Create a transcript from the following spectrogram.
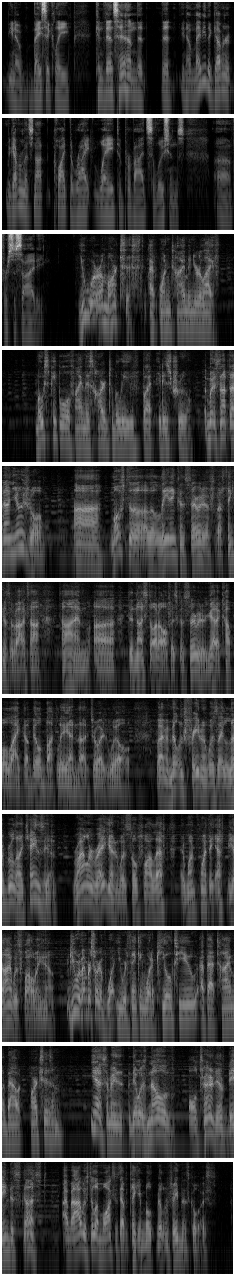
you know, basically convince him that that you know maybe the governor the government's not quite the right way to provide solutions uh, for society. You were a Marxist at one time in your life. Most people will find this hard to believe, but it is true. But it's not that unusual. Uh, most of the, the, leading conservative thinkers of our time time uh, did not start off as conservative. You had a couple like uh, Bill Buckley and uh, George Will. But I mean, Milton Friedman was a liberal and a Keynesian. Ronald Reagan was so far left, at one point the FBI was following him. Do you remember sort of what you were thinking, what appealed to you at that time about Marxism? Yes, I mean, there was no alternative being discussed. I mean, I was still a Marxist after taking Milton Friedman's course.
